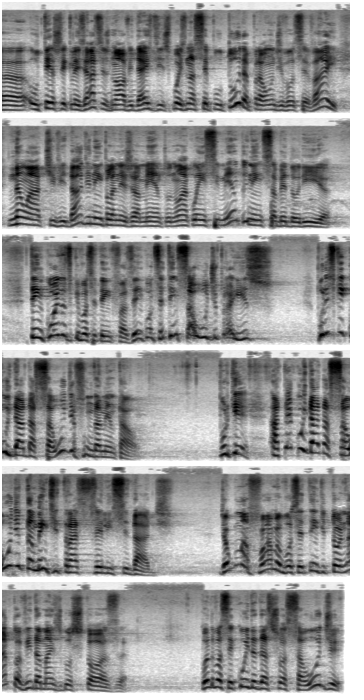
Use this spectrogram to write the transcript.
Uh, o texto de Eclesiastes 9, 10 diz: Pois na sepultura para onde você vai, não há atividade nem planejamento, não há conhecimento e nem sabedoria. Tem coisas que você tem que fazer enquanto você tem saúde para isso. Por isso que cuidar da saúde é fundamental. Porque até cuidar da saúde também te traz felicidade. De alguma forma você tem que tornar a tua vida mais gostosa. Quando você cuida da sua saúde,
